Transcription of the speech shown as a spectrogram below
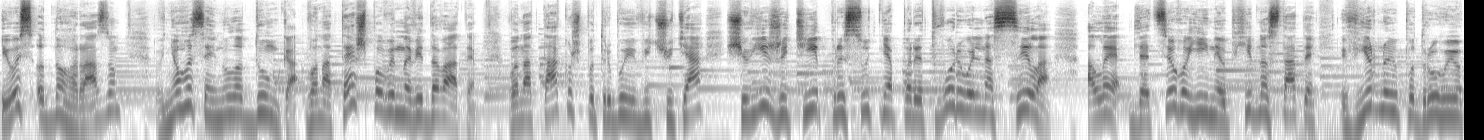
І ось одного разу в нього сяйнула думка: вона теж повинна віддавати. Вона також потребує відчуття, що в її житті присутня перетворювальна сила, але для цього їй необхідно стати вірною подругою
